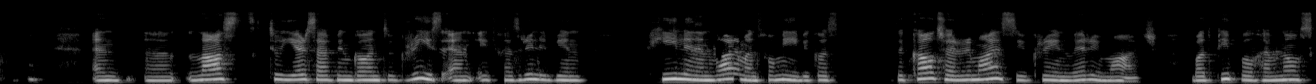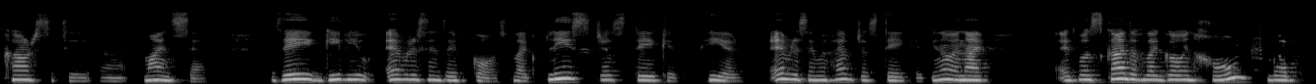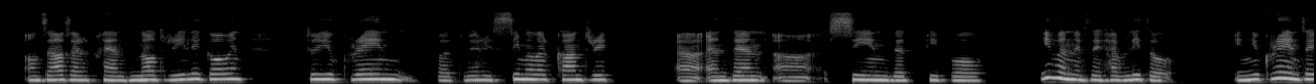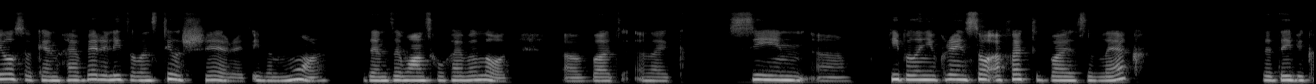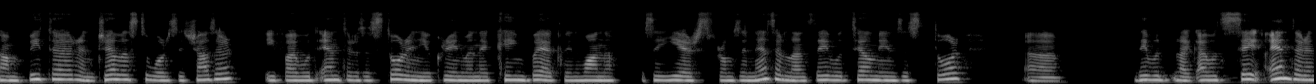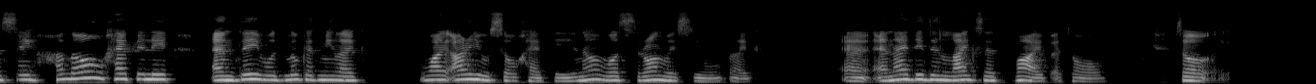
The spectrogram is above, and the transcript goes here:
And uh, last two years i've been going to greece and it has really been healing environment for me because the culture reminds ukraine very much but people have no scarcity uh, mindset. They give you everything they've got like please just take it here. Everything we have just take it you know and i it was kind of like going home but on the other hand not really going to ukraine but very similar country uh, and then uh, seeing that people even if they have little in ukraine they also can have very little and still share it even more than the ones who have a lot uh, but like seeing uh, people in Ukraine so affected by the lack that they become bitter and jealous towards each other. If I would enter the store in Ukraine when I came back in one of the years from the Netherlands, they would tell me in the store, uh, they would like, I would say, enter and say hello happily. And they would look at me like, why are you so happy? You know, what's wrong with you? Like, and, and I didn't like that vibe at all. So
